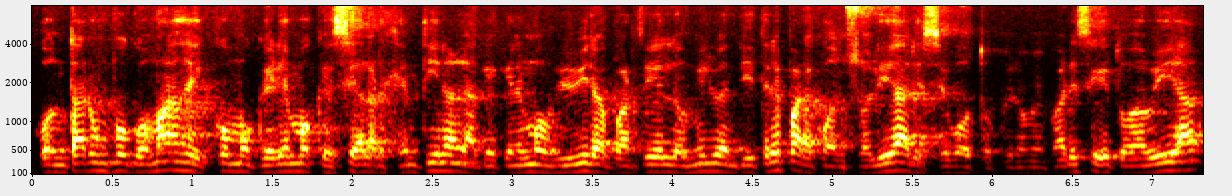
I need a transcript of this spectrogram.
contar un poco más de cómo queremos que sea la Argentina en la que queremos vivir a partir del 2023 para consolidar ese voto, pero me parece que todavía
